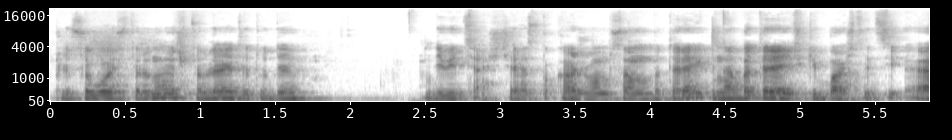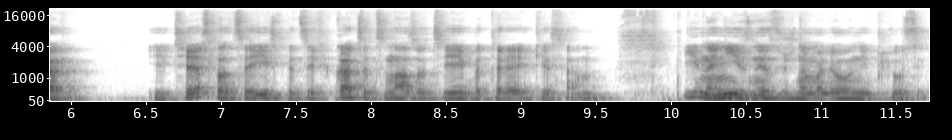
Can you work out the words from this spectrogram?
плюсовою стороною вставляєте туди. Дивіться, ще раз покажу вам саму батарейку. На батареєчці бачите ці R і числа, це її специфікація, це назва цієї батарейки саме. І на ній знизу ж намальований плюсик.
